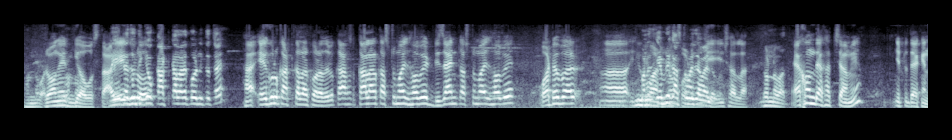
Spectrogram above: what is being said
ধন্যবাদ। রঙের কি অবস্থা? আর এটা যদি কেউ কাট কালার করে নিতে চায়? হ্যাঁ এগুলো কাট কালার করা যাবে। কালার কাস্টমাইজ হবে ডিজাইন কাস্টমাইজ হবে হোয়াট এভার। ইনশাল্লাহ ধন্যবাদ। এখন দেখাচ্ছি আমি একটু দেখেন।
